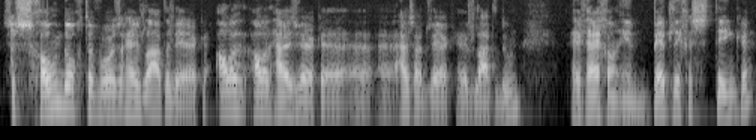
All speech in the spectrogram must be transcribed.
zijn schoondochter voor zich heeft laten werken, al het, al het huiswerk, eh, huishoudwerk heeft laten doen, heeft hij gewoon in bed liggen stinken.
